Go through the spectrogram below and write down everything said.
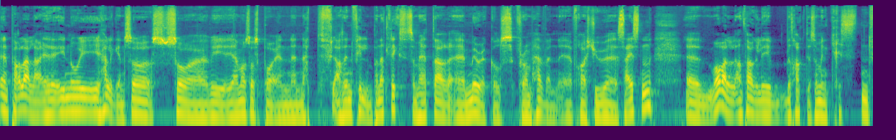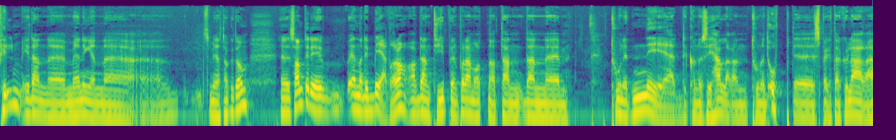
en, parallell her. I, nå I helgen så, så vi hjemme hos oss på en, nett, altså en film på Netflix som heter eh, 'Miracles from Heaven' eh, fra 2016. Eh, må vel antagelig betraktes som en kristen film i den meningen som vi har snakket om. Samtidig en av de bedre da, av den typen, på den måten at den, den tonet ned, kan du si, heller enn tonet opp det spektakulære.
